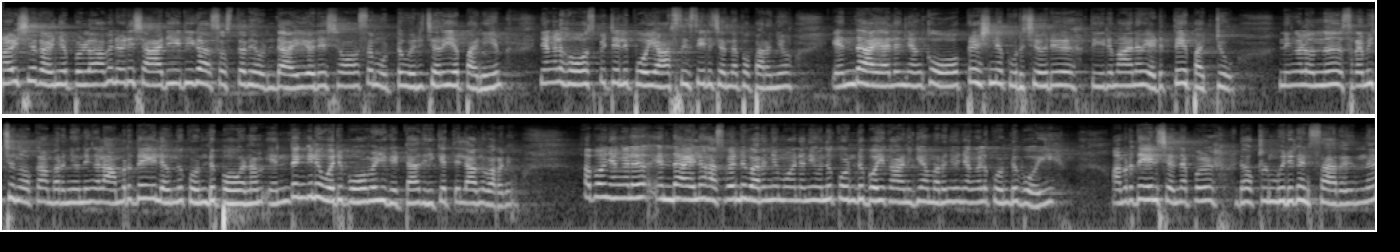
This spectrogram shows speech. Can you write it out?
ആഴ്ച കഴിഞ്ഞപ്പോൾ അവനൊരു ശാരീരിക അസ്വസ്ഥത ഉണ്ടായി ഒരു ശ്വാസം മുട്ടും ഒരു ചെറിയ പനിയും. ഞങ്ങൾ ഹോസ്പിറ്റലിൽ പോയി ആർ സി സിയിൽ ചെന്നപ്പോൾ പറഞ്ഞു എന്തായാലും ഞങ്ങൾക്ക് ഓപ്പറേഷനെ കുറിച്ച് ഒരു തീരുമാനം എടുത്തേ പറ്റൂ. നിങ്ങളൊന്ന് ശ്രമിച്ചു നോക്കാൻ പറഞ്ഞു. നിങ്ങൾ അമൃതയിലൊന്ന് കൊണ്ടുപോകണം. എന്തെങ്കിലും ഒരു പോംവഴി കിട്ടാതിരിക്കത്തില്ല എന്ന് പറഞ്ഞു. അപ്പോൾ ഞങ്ങൾ എന്തായാലും ഹസ്ബൻഡ് പറഞ്ഞു മോനെ നീ ഒന്ന് കൊണ്ടുപോയി കാണിക്കാൻ പറഞ്ഞു. ഞങ്ങൾ കൊണ്ടുപോയി. അമൃതയിൽ ചെന്നപ്പോൾ ഡോക്ടർ മുരുകൻ സാർ ഇന്ന്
